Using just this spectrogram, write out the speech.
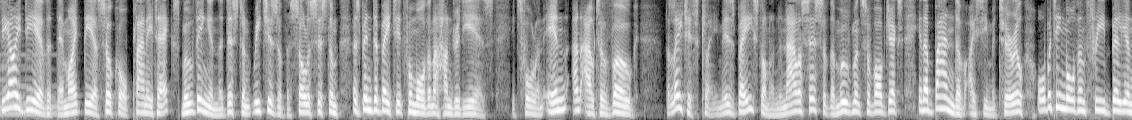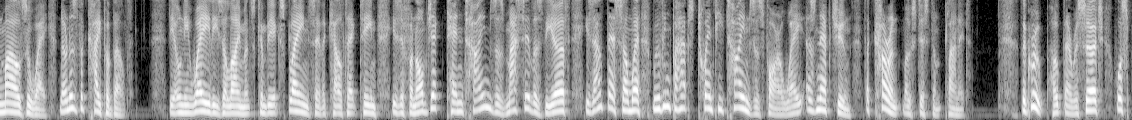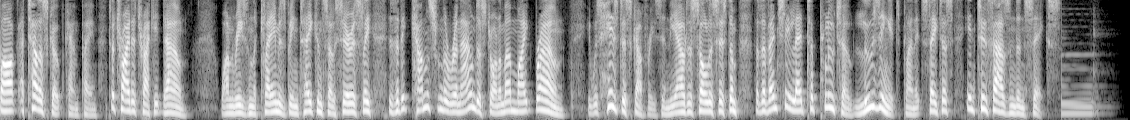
The idea that there might be a so called Planet X moving in the distant reaches of the solar system has been debated for more than a hundred years. It's fallen in and out of vogue. The latest claim is based on an analysis of the movements of objects in a band of icy material orbiting more than 3 billion miles away, known as the Kuiper Belt. The only way these alignments can be explained, say the Caltech team, is if an object 10 times as massive as the Earth is out there somewhere, moving perhaps 20 times as far away as Neptune, the current most distant planet. The group hope their research will spark a telescope campaign to try to track it down. One reason the claim has been taken so seriously is that it comes from the renowned astronomer Mike Brown. It was his discoveries in the outer solar system that eventually led to Pluto losing its planet status in 2006.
